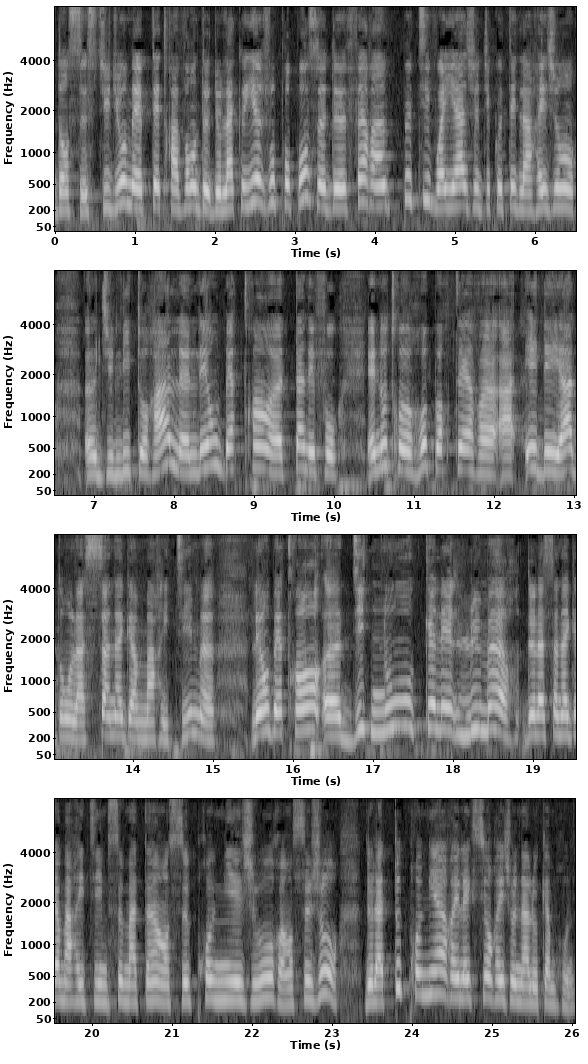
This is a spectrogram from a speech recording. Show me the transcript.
dans ce studio. Mais peut-être avant de, l'accueillir, je vous propose de faire un petit voyage du côté de la région du littoral. Léon Bertrand Tanefo est notre reporter euh, à EDA, dans la Sanaga maritime. Léon Bertrand, euh, dites-nous quelle est l'humeur de la Sanaga maritime ce matin, en ce premier jour, en ce jour de la toute première élection régionale au Cameroun.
